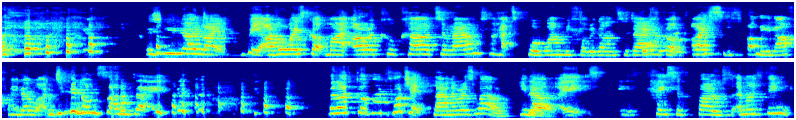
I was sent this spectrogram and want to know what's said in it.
As you know, like I've always got my Oracle cards around. I had to pull one before we got on today. I've got Isis, funny enough. You know what I'm doing on Sunday. but I've got my project planner as well. You know, yeah. it's, it's a case of both. And I think,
